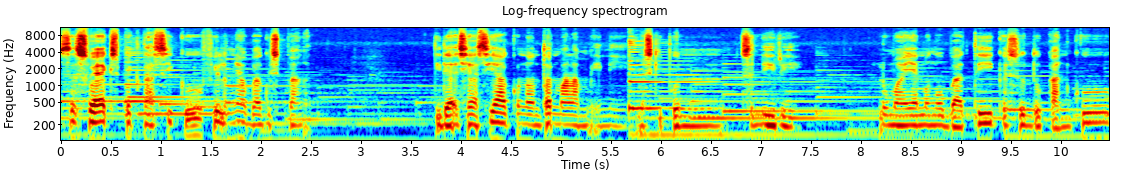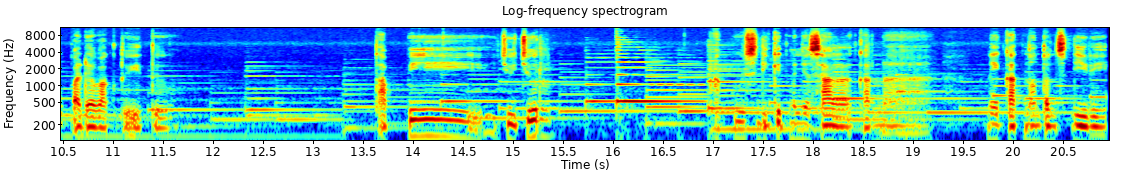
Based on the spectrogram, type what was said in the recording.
Sesuai ekspektasiku, filmnya bagus banget. Tidak sia-sia aku nonton malam ini, meskipun sendiri. Lumayan mengobati kesuntukanku pada waktu itu. Tapi jujur, aku sedikit menyesal karena nekat nonton sendiri.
